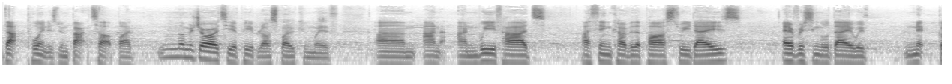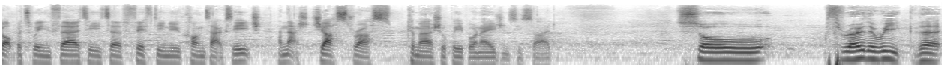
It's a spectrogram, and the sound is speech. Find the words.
that point has been backed up by the majority of people I've spoken with. Um, and and we've had I think over the past three days every single day we've got between 30 to 50 new contacts each. And that's just for us commercial people on agency side. So throughout the week the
